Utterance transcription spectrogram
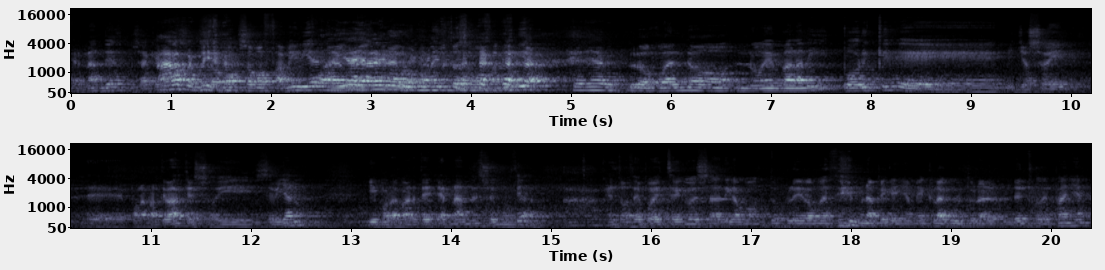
Hernández, o sea que Ah, pues somos, somos familia, Por ahí en hay algún- en algún momento somos familia, Genial. lo cual no, no es baladí porque eh, yo soy, eh, por la parte Vázquez soy sevillano y por la parte Hernández soy murciano. Entonces pues tengo esa, digamos, doble, vamos a decir, una pequeña mezcla cultural dentro de España,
